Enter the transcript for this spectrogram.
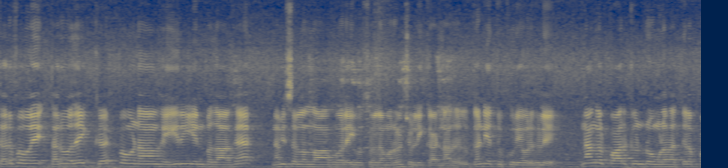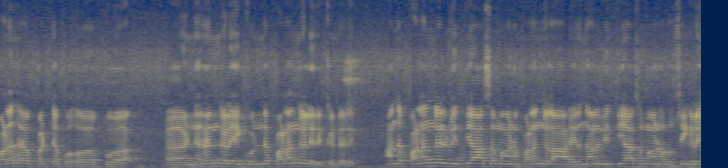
தருபவை தருவதை கேட்பவனாக இரு என்பதாக நபி சொல்லாஹு அலைஹி வஸல்லம் அவர்கள் சொல்லி காட்டினார்கள் கண்ணியத்துக்குரியவர்களே நாங்கள் பார்க்கின்றோம் உலகத்தில் பலதரப்பட்ட நிறங்களை கொண்ட பழங்கள் இருக்கின்றது. அந்த பழங்கள் வித்தியாசமான பழங்களாக இருந்தாலும் வித்தியாசமான ருசிகளை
